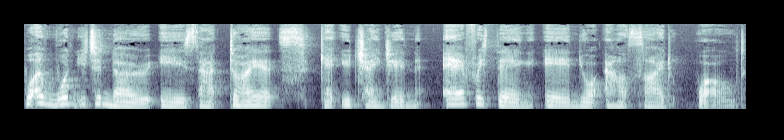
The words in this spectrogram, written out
What I want you to know is that diets get you changing everything in your outside world,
